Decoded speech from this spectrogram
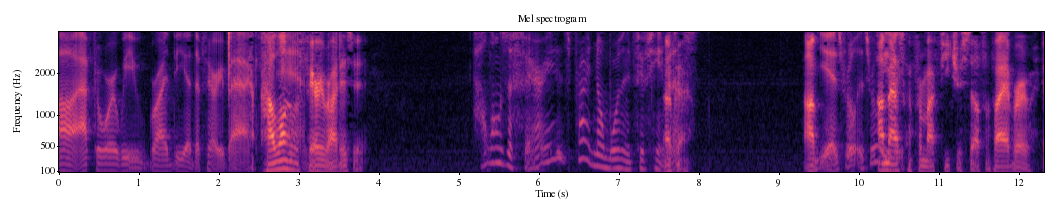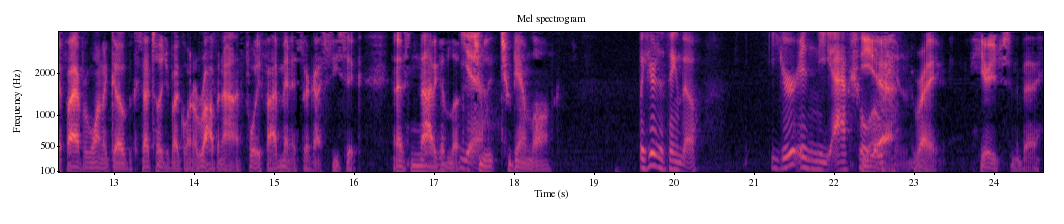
uh, afterward, we ride the uh, the ferry back. How long of a ferry ride is it? How long is the ferry? It's probably no more than fifteen Okay. minutes. I'm, Yeah, it's real. It's really. I'm asking for my future self if I ever if I ever want to go because I told you about going to Robben Island 45 minutes. I got seasick and it's not a good look. Yeah. It's too too damn long. But here's the thing, though. You're in the actual yeah, ocean. right. Here you're just in the bay.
